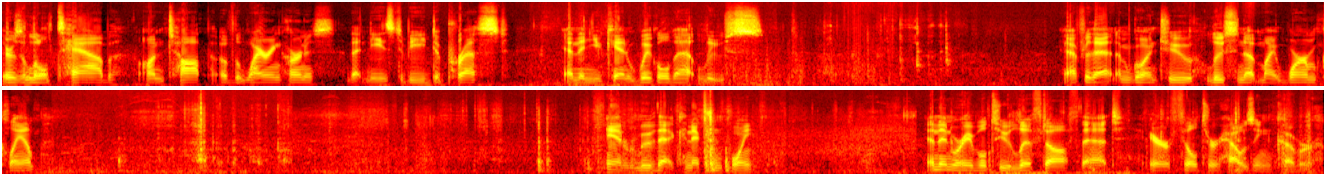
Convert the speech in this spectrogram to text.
There's a little tab on top of the wiring harness that needs to be depressed and then you can wiggle that loose. After that, I'm going to loosen up my worm clamp. And remove that connection point. And then we're able to lift off that air filter housing cover.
